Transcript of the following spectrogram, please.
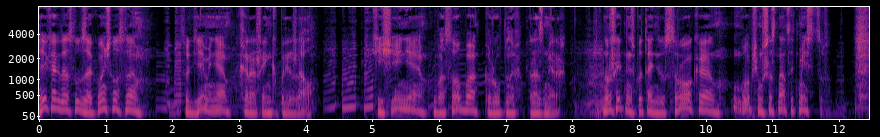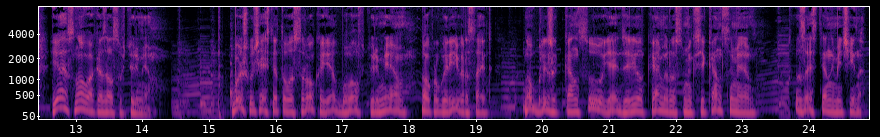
И когда суд закончился, судья меня хорошенько прижал. Хищение в особо крупных размерах. Нарушительное испытание срока, в общем, 16 месяцев. Я снова оказался в тюрьме. Большую часть этого срока я отбывал в тюрьме округа Риверсайд, но ближе к концу я делил камеру с мексиканцами за стенами Чина –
